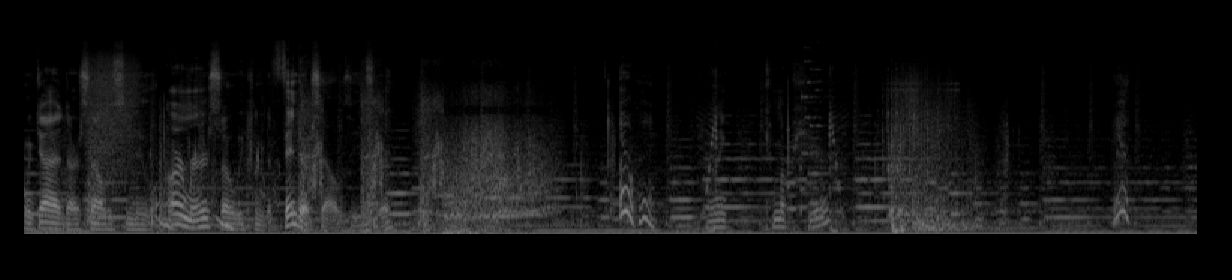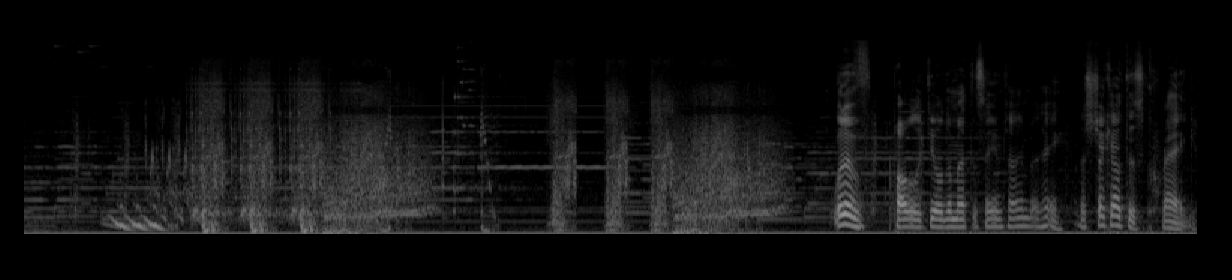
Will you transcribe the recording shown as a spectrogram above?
We got ourselves new armor, so we can defend ourselves easier. Oh, hey. Can I come up here? Yeah. Would have probably killed him at the same time, but hey, let's check out this crag.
